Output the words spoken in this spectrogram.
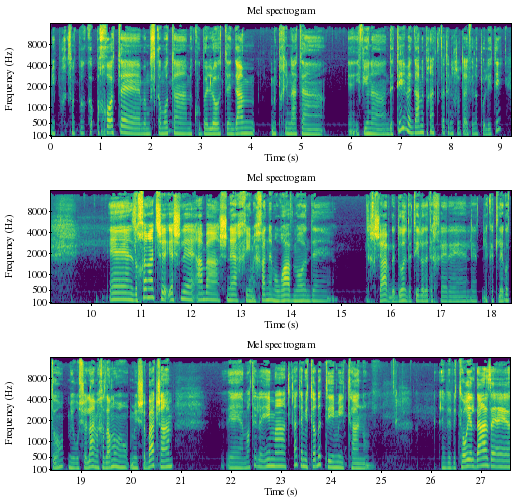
מפח- זאת אומרת, פח- פחות אה, במוסכמות המקובלות, אה, גם מבחינת האפיון הדתי וגם מבחינת קצת, אני חושבת, האפיון הפוליטי. אה, אני זוכרת שיש לאבא שני אחים, אחד מהם הוא רב מאוד אה, נחשב, גדול, דתי, לא יודעת איך אה, לקטלג אותו, מירושלים, וחזרנו משבת שם, אמרתי לאימא, את יודעת, הם יותר דתיים מאיתנו. ובתור ילדה זה,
